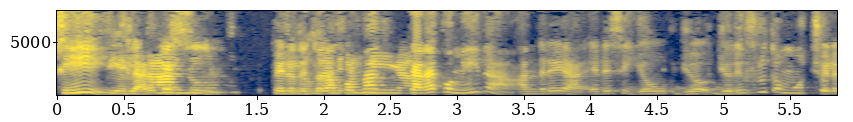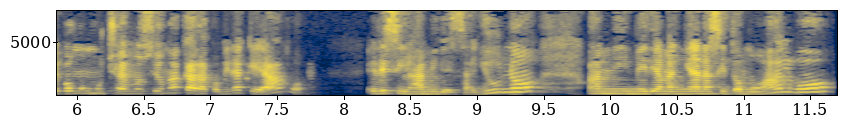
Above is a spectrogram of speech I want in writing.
Sí, claro que sí. Pero de todas formas, cada comida, Andrea, es decir, yo, yo, yo disfruto mucho y le pongo mucha emoción a cada comida que hago. Es decir, a mi desayuno, a mi media mañana si tomo algo,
